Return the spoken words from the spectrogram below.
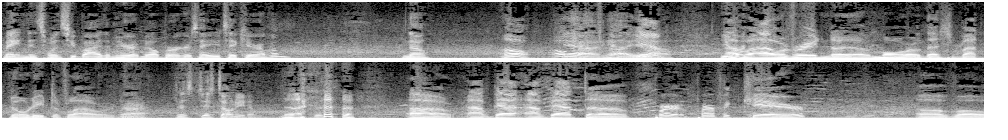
maintenance once you buy them here at Milberger's? How you take care of them? No. Oh, okay. Yeah, yeah, Uh, yeah. were- you I, were- I was reading uh, more that's about don't eat the flowers. All right, just just don't eat them. uh, I've got I've got uh, per- perfect care of uh,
